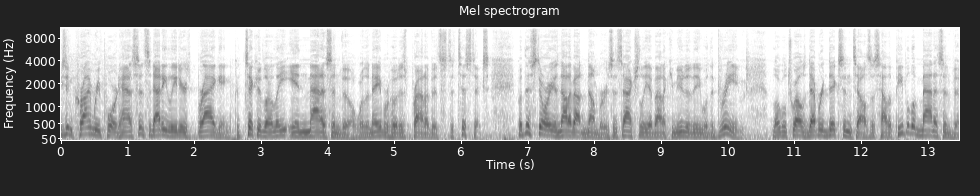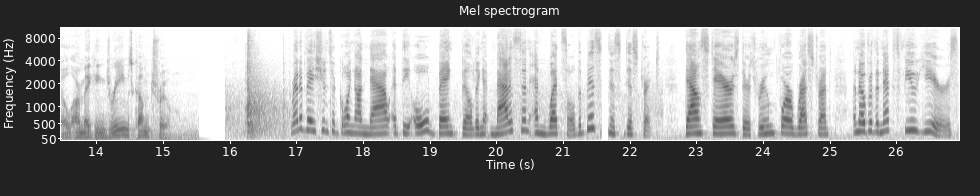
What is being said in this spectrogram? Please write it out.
Recent crime report has Cincinnati leaders bragging, particularly in Madisonville, where the neighborhood is proud of its statistics. But this story is not about numbers. It's actually about a community with a dream. Local 12's Deborah Dixon tells us how the people of Madisonville are making dreams come true. Renovations are going on now at the old bank building at Madison and Whetzel, the business district. Downstairs, there's room for a restaurant, and over the next few years,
